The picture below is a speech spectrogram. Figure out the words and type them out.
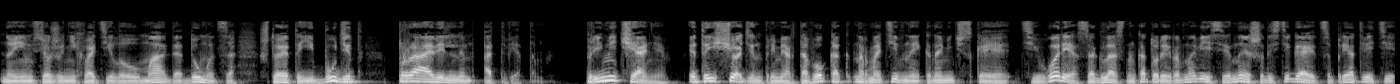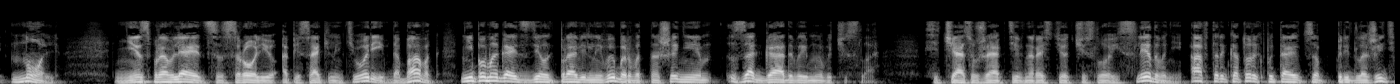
но им все же не хватило ума додуматься, что это и будет правильным ответом. Примечание. Это еще один пример того, как нормативная экономическая теория, согласно которой равновесие Нэша достигается при ответе «ноль», не справляется с ролью описательной теории вдобавок не помогает сделать правильный выбор в отношении загадываемого числа. Сейчас уже активно растет число исследований, авторы которых пытаются предложить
